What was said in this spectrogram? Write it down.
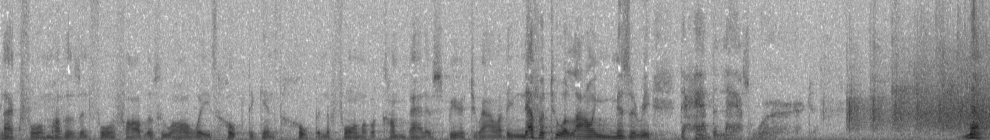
black foremothers and forefathers who always hoped against hope in the form of a combative spirituality, never to allowing misery to have the last word. Never.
